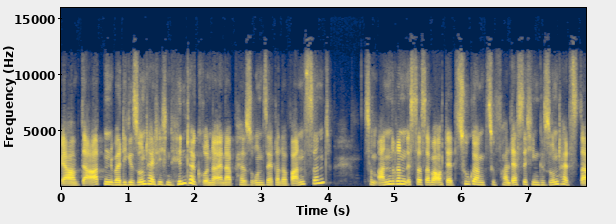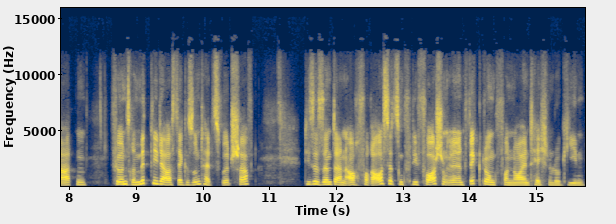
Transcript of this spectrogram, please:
ja, Daten über die gesundheitlichen Hintergründe einer Person sehr relevant sind. Zum anderen ist das aber auch der Zugang zu verlässlichen Gesundheitsdaten für unsere Mitglieder aus der Gesundheitswirtschaft. Diese sind dann auch Voraussetzung für die Forschung und Entwicklung von neuen Technologien.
